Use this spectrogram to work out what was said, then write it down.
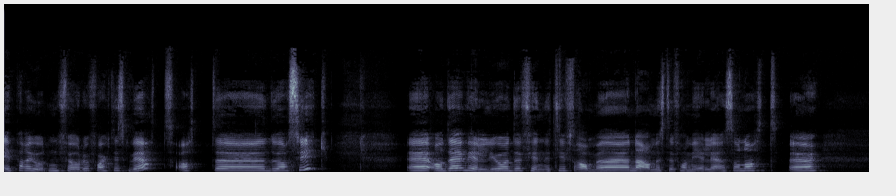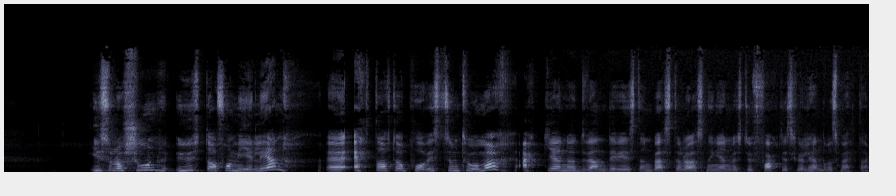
i perioden før du faktisk vet at du er syk. Og det vil jo definitivt ramme nærmeste familie. Sånn at isolasjon ut av familien etter at du har påvist symptomer, er ikke nødvendigvis den beste løsningen hvis du faktisk vil hindre smitte.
